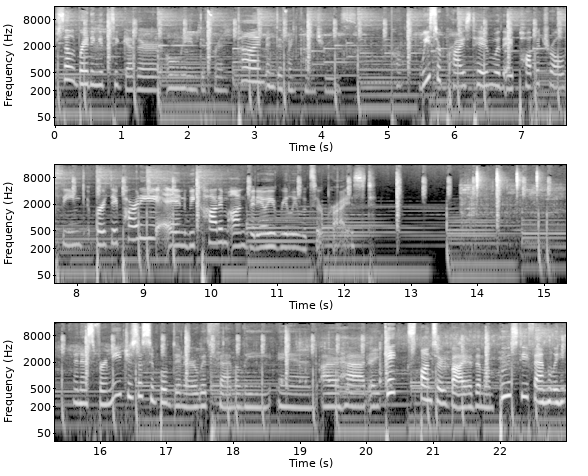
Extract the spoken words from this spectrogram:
celebrating it together, only in different time and different countries. We surprised him with a Paw Patrol themed birthday party, and we caught him on video. He really looked surprised. And as for me, just a simple dinner with family. And I had a cake sponsored by the Mampusti family.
